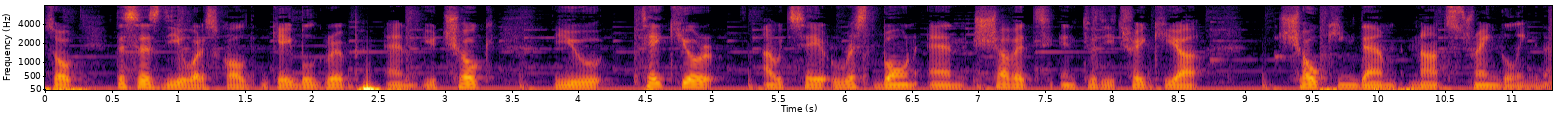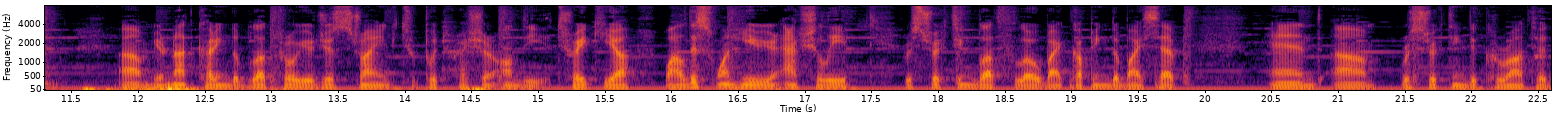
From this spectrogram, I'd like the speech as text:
So this is the what is called gable grip and you choke. You take your, I would say, wrist bone and shove it into the trachea, choking them, not strangling them. Um, you're not cutting the blood flow, you're just trying to put pressure on the trachea. While this one here, you're actually restricting blood flow by cupping the bicep and um, restricting the carotid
